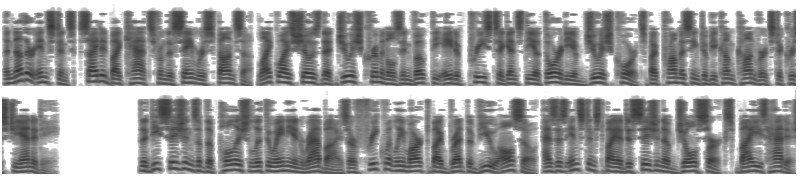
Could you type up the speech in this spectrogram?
Another instance, cited by Katz from the same responsa, likewise shows that Jewish criminals invoked the aid of priests against the authority of Jewish courts by promising to become converts to Christianity. The decisions of the Polish-Lithuanian rabbis are frequently marked by breadth of view also, as is instanced by a decision of Joel Sirkes Haddish,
